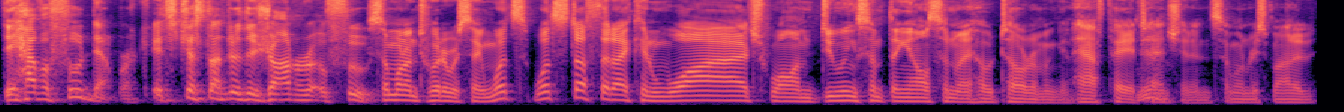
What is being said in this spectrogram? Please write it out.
They have a Food Network. It's just under the genre of food. Someone on Twitter was saying, "What's what's stuff that I can watch while I'm doing something else in my hotel room and can half pay attention?" And someone responded,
